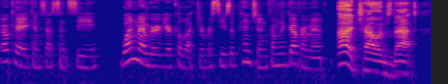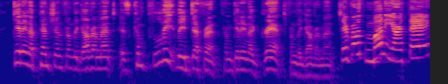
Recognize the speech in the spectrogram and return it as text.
Okay, contestant C. One member of your collective receives a pension from the government. I challenge that. Getting a pension from the government is completely different from getting a grant from the government. They're both money, aren't they?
